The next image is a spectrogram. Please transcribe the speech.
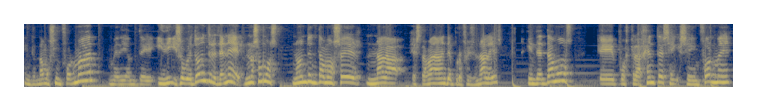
Intentamos informar mediante y, sobre todo entretener. No somos, no intentamos ser nada extremadamente profesionales. Intentamos eh, pues que la gente se, informe,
